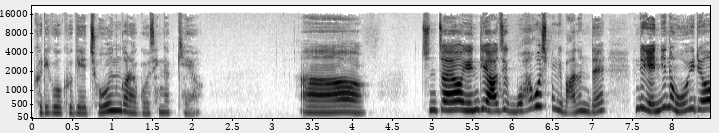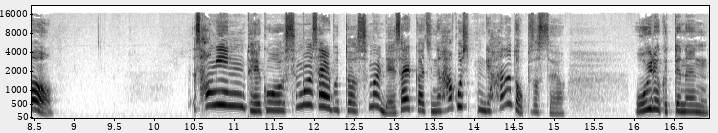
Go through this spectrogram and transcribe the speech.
그리고 그게 좋은 거라고 생각해요. 아, 진짜요? 옌디 아직 뭐 하고 싶은 게 많은데? 근데 옌디는 오히려 성인 되고 20살부터 24살까지는 하고 싶은 게 하나도 없었어요. 오히려 그때는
